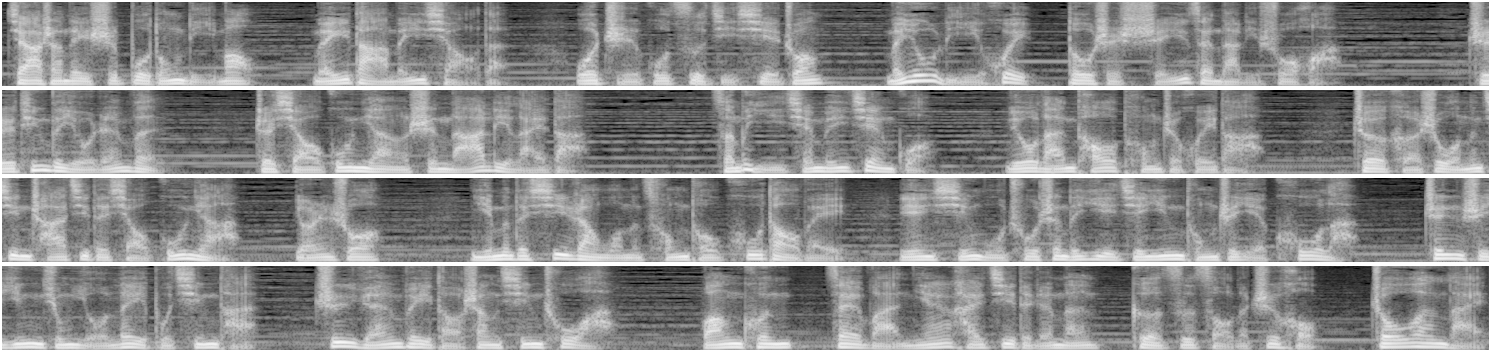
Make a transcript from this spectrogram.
加上那时不懂礼貌，没大没小的，我只顾自己卸妆，没有理会都是谁在那里说话。只听得有人问：“这小姑娘是哪里来的？怎么以前没见过？”刘兰涛同志回答：“这可是我们晋察冀的小姑娘。”有人说：“你们的戏让我们从头哭到尾，连行武出身的叶剑英同志也哭了，真是英雄有泪不轻弹，支援未到伤心处啊。”王坤在晚年还记得，人们各自走了之后，周恩来、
